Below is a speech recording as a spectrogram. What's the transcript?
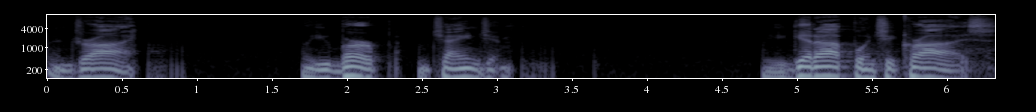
and dry? Will you burp and change him? Will you get up when she cries?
